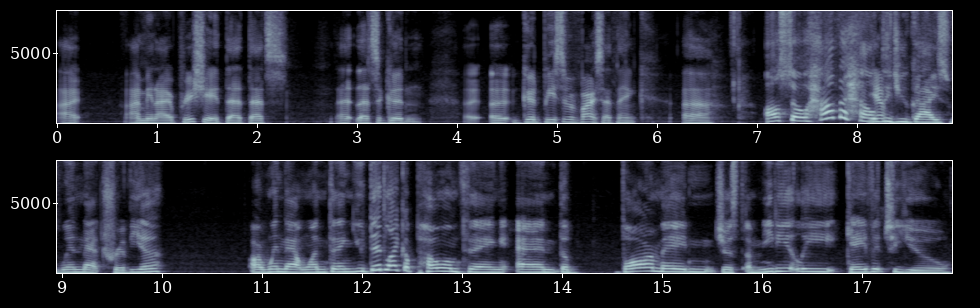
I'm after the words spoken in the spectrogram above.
I I mean I appreciate that. That's that, that's a good a, a good piece of advice. I think. Uh, Also, how the hell Yeah. did you guys win that trivia? Or win that one thing? You did like a poem thing, and the barmaiden just immediately gave it to you.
